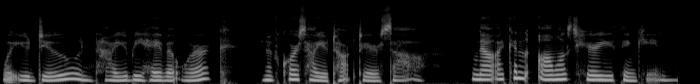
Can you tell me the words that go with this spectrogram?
what you do, and how you behave at work, and of course, how you talk to yourself. Now, I can almost hear you thinking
